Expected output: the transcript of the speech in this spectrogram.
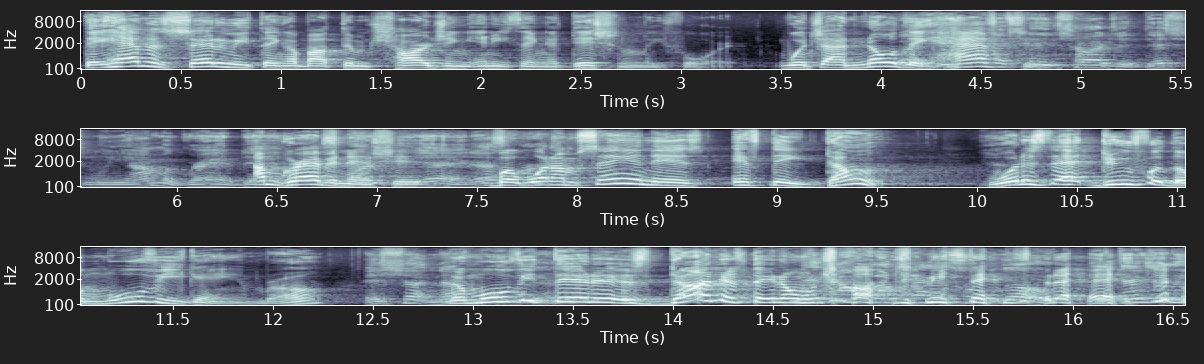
They haven't said anything about them charging anything additionally for it, which I know they But even have if to. They charge additionally. I'm gonna grab that. I'm grabbing that That's shit. yeah, that's but what I'm saying is, if they don't, what does that do for the movie game, bro? It's shutting The movie theater is done if they don't Niggas charge anything yo, for that. If they really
